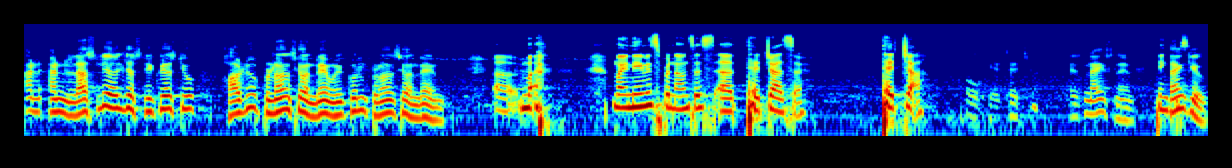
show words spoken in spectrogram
And, and lastly, I will just request you, how do you pronounce your name? We couldn't pronounce your name. uh, my, my name is pronounced as uh, Techa, sir. Techa. Okay, Techa. It's a nice name. Thank you, Thank sir. you.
